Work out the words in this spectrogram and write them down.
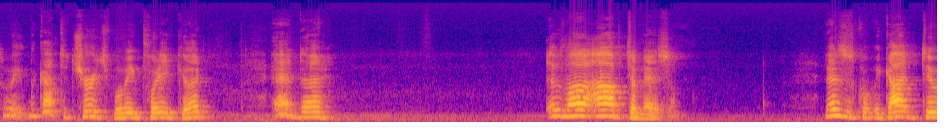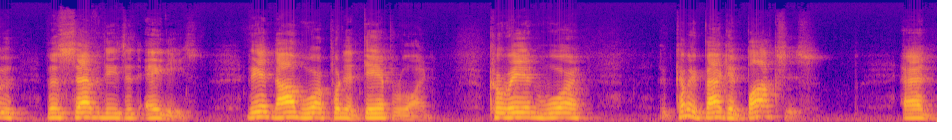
So we, we got the church moving pretty good. And uh, there was a lot of optimism. This is what we got into the 70s and 80s. Vietnam War put a damper on. Korean War coming back in boxes. And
